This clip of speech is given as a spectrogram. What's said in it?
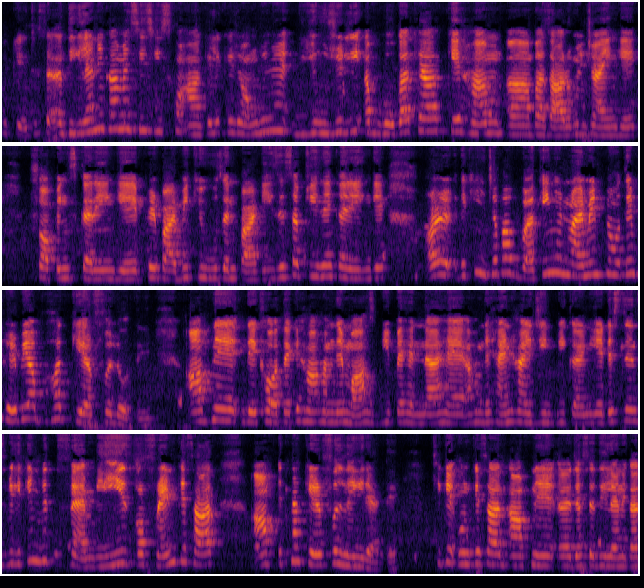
ओके okay, जैसे अदीला ने कहा मैं इसी चीज़ को आगे लेके जाऊँगी। मैं यूजुअली अब होगा क्या कि हम बाज़ारों में जाएँगे शॉपिंग्स करेंगे फिर बारबेक्यूज एंड पार्टीज़ ये सब चीज़ें करेंगे। और देखिए जब आप वर्किंग एनवायरनमेंट में होते हैं फिर भी आप बहुत केयरफुल होते हैं। आपने देखा होता है कि हाँ हमने मास्क भी पहनना है हमने हैंड हाइजीन भी करनी है डिस्टेंस भी लेकिन विद फैमिलीज़ और फ्रेंड के साथ आप इतना केयरफुल नहीं रहते। ठीक है उनके साथ आपने जैसे दिला ने कहा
